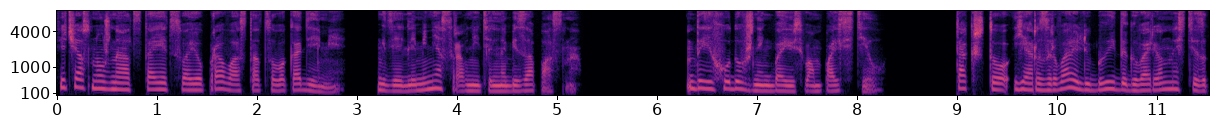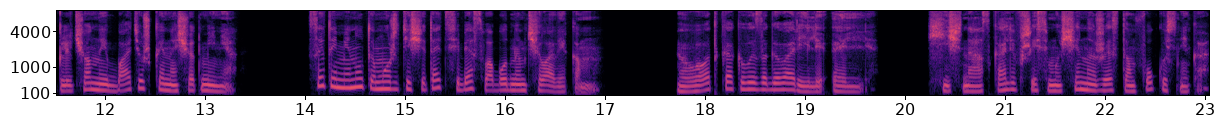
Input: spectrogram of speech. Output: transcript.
Сейчас нужно отстоять свое право остаться в академии, где для меня сравнительно безопасно. Да и художник, боюсь, вам польстил. Так что я разрываю любые договоренности, заключенные батюшкой насчет меня. С этой минуты можете считать себя свободным человеком. Вот как вы заговорили, Элли. Хищно оскалившись, мужчина жестом фокусника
